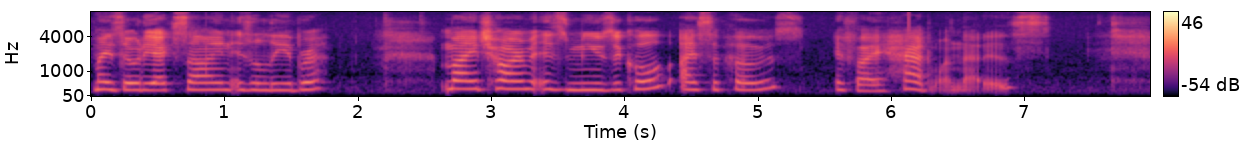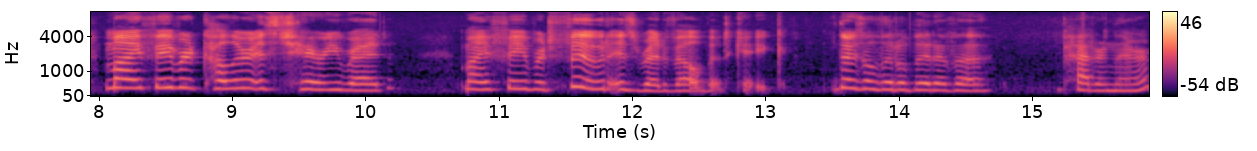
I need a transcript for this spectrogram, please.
My zodiac sign is a Libra. My charm is musical, I suppose, if I had one, that is. My favorite color is cherry red. My favorite food is red velvet cake. There's a little bit of a pattern there.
